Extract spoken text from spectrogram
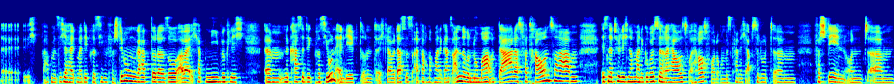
äh, ich habe mit Sicherheit mal depressive Verstimmungen gehabt oder so, aber ich habe nie wirklich ähm, eine krasse Depression erlebt. Und ich glaube, das ist einfach nochmal eine ganz andere Nummer. Und da das Vertrauen zu haben, ist natürlich nochmal eine größere Heraus Herausforderung. Das kann ich absolut ähm, verstehen. Und ähm,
